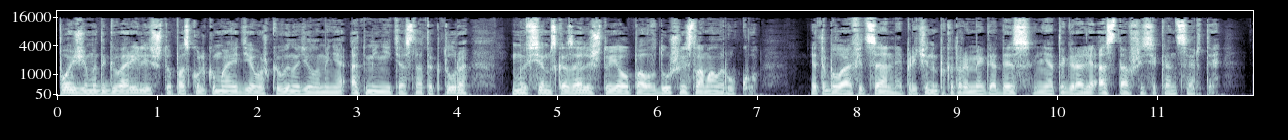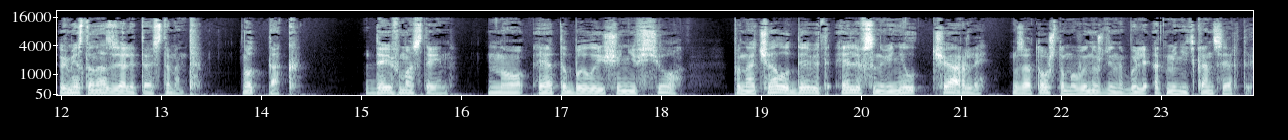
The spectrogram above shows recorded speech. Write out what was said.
Позже мы договорились, что поскольку моя девушка вынудила меня отменить остаток тура, мы всем сказали, что я упал в душ и сломал руку. Это была официальная причина, по которой Мегадес не отыграли оставшиеся концерты. Вместо нас взяли Тестамент. Вот так. Дэйв Мастейн. Но это было еще не все. Поначалу Дэвид Эллифсон винил Чарли за то, что мы вынуждены были отменить концерты.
